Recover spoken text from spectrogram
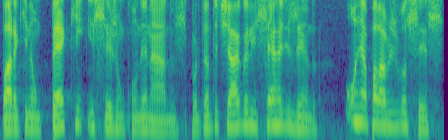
para que não pequem e sejam condenados. Portanto, Tiago ele encerra dizendo: honrem a palavra de vocês.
